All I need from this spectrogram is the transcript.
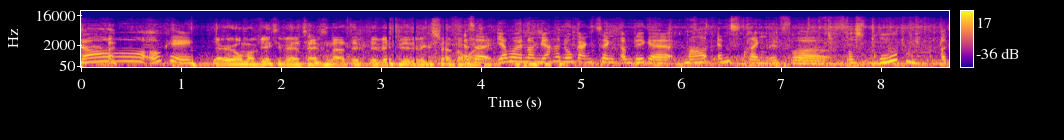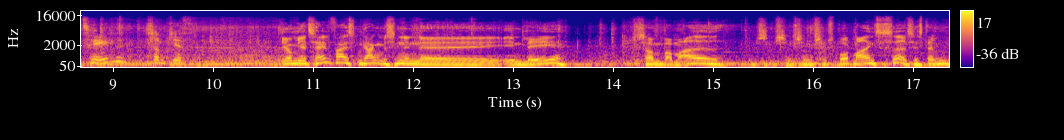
Nå, okay. Jeg øver mig virkelig ved at tale sådan her. Det, det, er, virkelig, det er virkelig svært for mig. Altså, jeg må indrømme, jeg har nogle gange tænkt, om det ikke er meget anstrengende for, for struben at tale som Jeff. Jo, men jeg talte faktisk en gang med sådan en, øh, en læge, som var meget... Som, som, som, som spurgte meget interesseret til stemmen.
